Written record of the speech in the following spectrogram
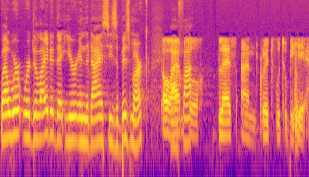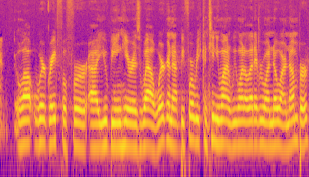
Well, we're, we're delighted that you're in the Diocese of Bismarck. Oh, I Uh, am so blessed and grateful to be here. Well, we're grateful for uh, you being here as well. We're gonna before we continue on, we want to let everyone know our number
